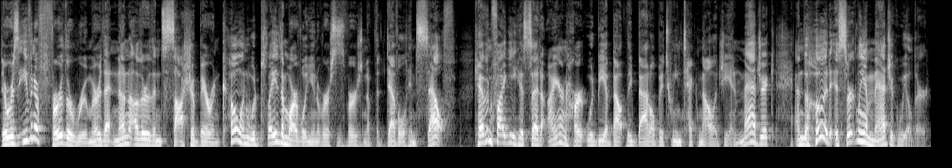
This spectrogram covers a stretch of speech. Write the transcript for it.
There was even a further rumor that none other than Sacha Baron Cohen would play the Marvel Universe's version of the devil himself. Kevin Feige has said Ironheart would be about the battle between technology and magic, and the Hood is certainly a magic wielder.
